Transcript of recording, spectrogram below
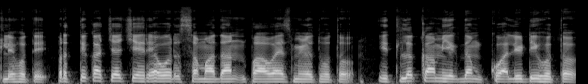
सुटले होते. प्रत्येकाच्या चेहऱ्यावर समाधान पाहावयास मिळत होतं. इथलं काम एकदम क्वालिटी होतं.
